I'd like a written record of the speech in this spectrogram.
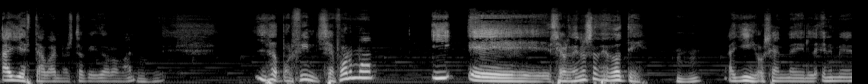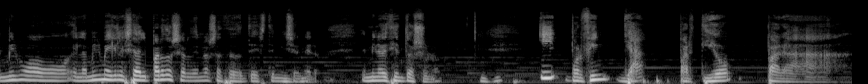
ahí estaba nuestro querido Román. Y ya por fin se formó y eh, se ordenó sacerdote allí, o sea, en, el, en el mismo, en la misma iglesia del Pardo se ordenó sacerdote este misionero, en 1901. Ujú. Y por fin ya partió para,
